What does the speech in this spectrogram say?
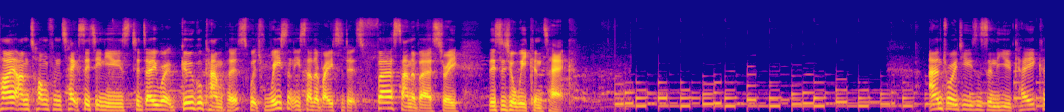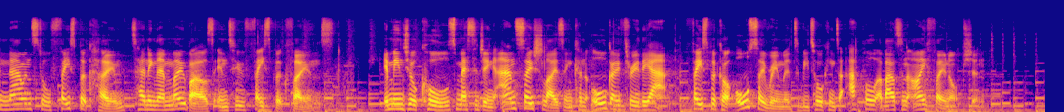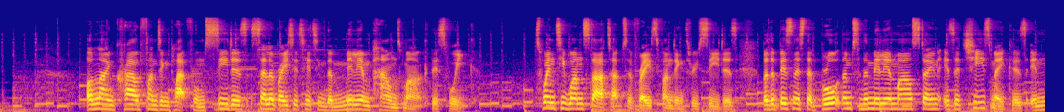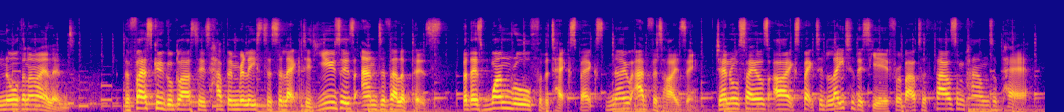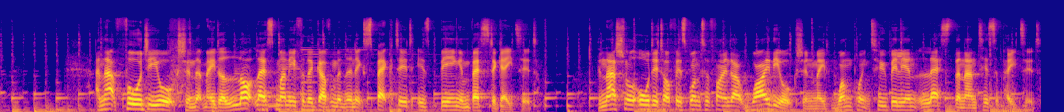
Hi, I'm Tom from Tech City News. Today we're at Google Campus, which recently celebrated its first anniversary. This is your Week in Tech. Android users in the UK can now install Facebook Home, turning their mobiles into Facebook phones. It means your calls, messaging and socializing can all go through the app. Facebook are also rumoured to be talking to Apple about an iPhone option. Online crowdfunding platform Seedrs celebrated hitting the million pound mark this week. 21 startups have raised funding through Seedrs, but the business that brought them to the million milestone is a cheesemakers in Northern Ireland. The first Google Glasses have been released to selected users and developers. But there's one rule for the tech specs, no advertising. General sales are expected later this year for about £1,000 a pair. And that 4G auction that made a lot less money for the government than expected is being investigated. The National Audit Office want to find out why the auction made 1.2 billion less than anticipated.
